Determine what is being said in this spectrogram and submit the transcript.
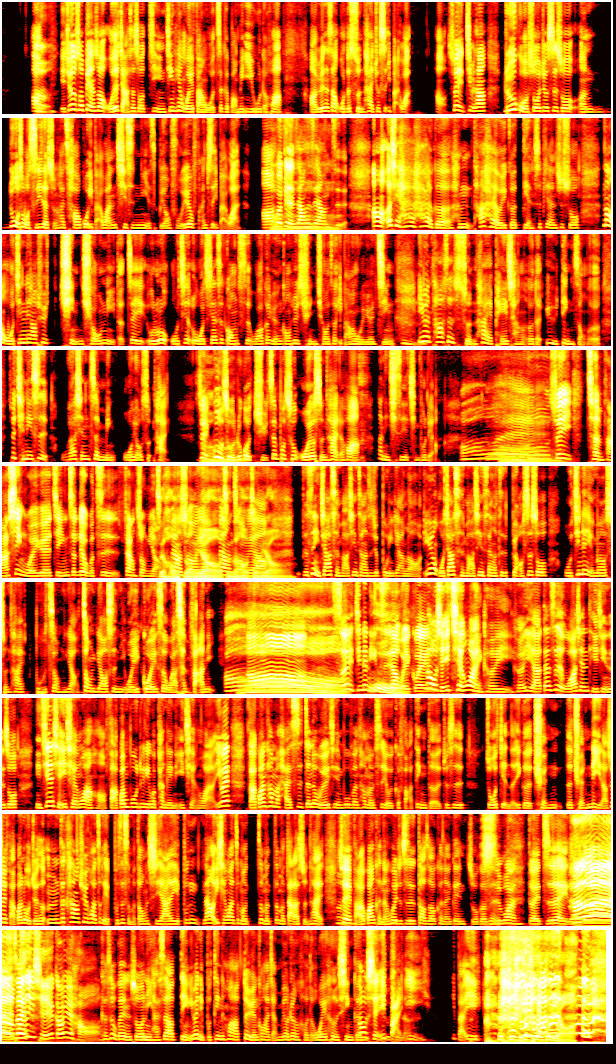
哦，也就是说，变成说，我就假设说，你今天违反我这个保密义务的话，啊，原则上我的损害就是一百万。好，所以基本上，如果说就是说，嗯，如果说我实际的损害超过一百万，其实你也是不用付，因为反正就是一百万啊，会变成这样是这样子啊。而且还还有个很，它还有一个点是变成是说，那我今天要去请求你的这，我如果我今我今天是公司，我要跟员工去请求这一百万违约金，嗯，因为它是损害赔偿额的预定总额，所以前提是我要先证明我有损害。所以，雇主如果举证不出我有损害的话，那你其实也请不了。哦，对，所以惩罚性违约金这六个字非常重要，这好重要，真的好重要。可是你加惩罚性三个字就不一样了，因为我加惩罚性三个字表示说我今天有没有损害不重要，重要是你违规，所以我要惩罚你。哦，所以今天你只要违规，那我写一千万也可以，可以啊。但是我要先提醒是说，你今天写一千万哈，法官不一定会判给你一千万，因为法官他们还是针对违约金的部分，他们是有一个法定的，就是。酌减的一个权的权利啦，所以法官如果觉得说，嗯，这看上去的话，这个也不是什么东西啊，也不哪有一千万这么这么这么大的损害，嗯、所以法官可能会就是到时候可能给你酌个十万，对之类的，对，所以自己写越高越好哦。可是我跟你说，你还是要定，因为你不定的话，对员工来讲没有任何的威吓性跟。那我写一百亿。一百亿 做不了啊！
